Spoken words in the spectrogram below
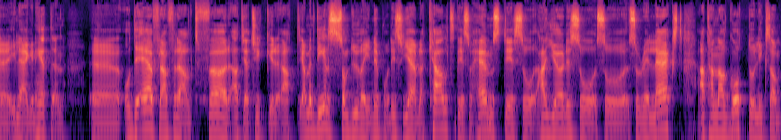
uh, i lägenheten. Uh, och det är framförallt för att jag tycker att, ja men dels som du var inne på, det är så jävla kallt, det är så hemskt, det är så, han gör det så, så, så relaxed, att han har gått och liksom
